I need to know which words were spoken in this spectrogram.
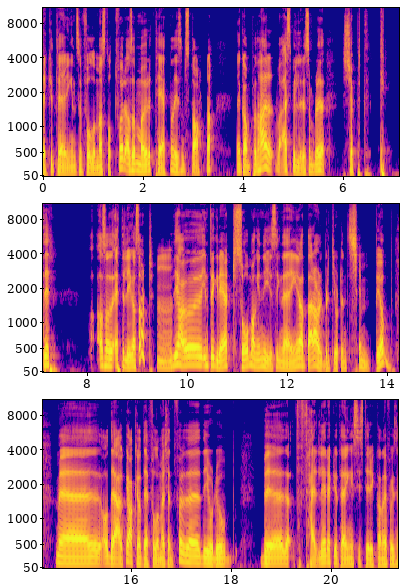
rekrutteringen som Follum har stått for Altså Majoriteten av de som starta den kampen her, er spillere som ble kjøpt etter Altså etter ligastart. De har jo integrert så mange nye signeringer at der har det blitt gjort en kjempejobb. Med, og det er jo ikke akkurat det Follum er kjent for. De, de gjorde jo forferdelig rekruttering sist de rykka ned, f.eks.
